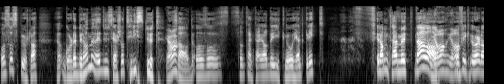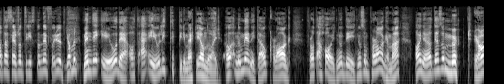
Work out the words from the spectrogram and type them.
Og så spurte hun ja, går det bra med deg, du ser så trist ut, Ja. sa hun. Og så, så tenkte jeg ja, det gikk nå helt greit. Fram til jeg møtte deg, da, Ja, ja. og fikk høre at jeg ser så trist og nedfor ut. Men... men- det er jo det at jeg er jo litt deprimert i januar. Og nå mener ikke jeg å klage, for jeg har ikke noe, det er ikke noe som plager meg, annet enn at det er så mørkt. Ja.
